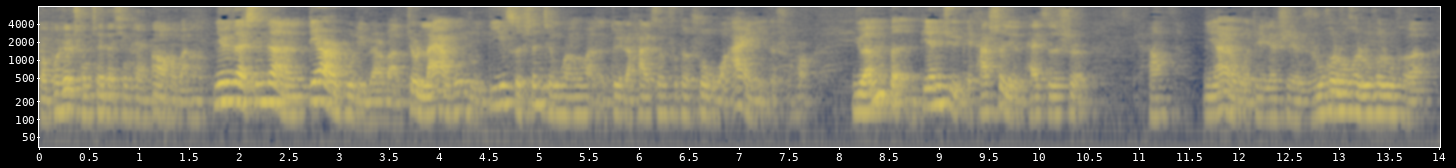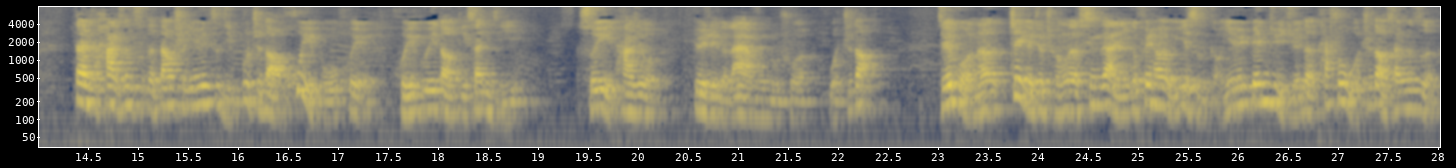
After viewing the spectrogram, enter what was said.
我不是纯粹的星战迷哦，好吧，因为在《星战》第二部里边吧，就是莱娅公主第一次深情款款的对着哈里森福特说“我爱你”的时候，原本编剧给他设计的台词是：“啊，你爱我这件事情如何如何如何如何。”但是哈里森福特当时因为自己不知道会不会回归到第三集，所以他就对这个莱娅公主说：“我知道。”结果呢，这个就成了《星战》一个非常有意思的梗，因为编剧觉得他说“我知道”三个字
